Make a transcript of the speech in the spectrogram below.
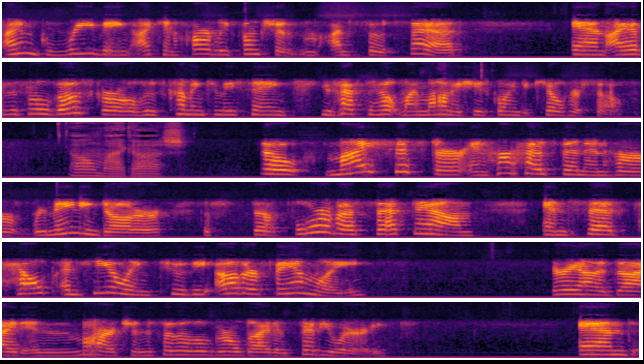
i'm grieving i can hardly function i'm so sad and I have this little ghost girl who's coming to me saying, "You have to help my mommy. She's going to kill herself." Oh my gosh. So my sister and her husband and her remaining daughter, the, the four of us sat down and said help and healing to the other family. Ariana died in March, and this other little girl died in February. And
